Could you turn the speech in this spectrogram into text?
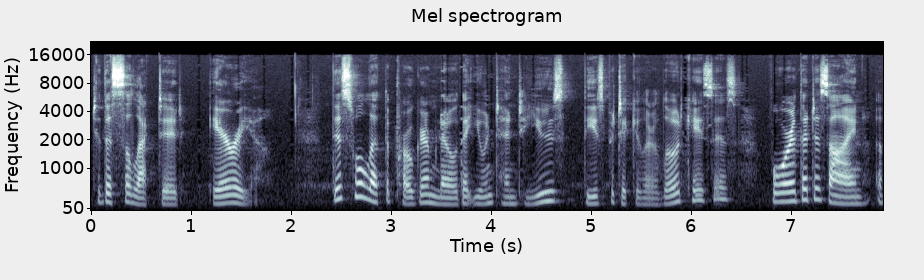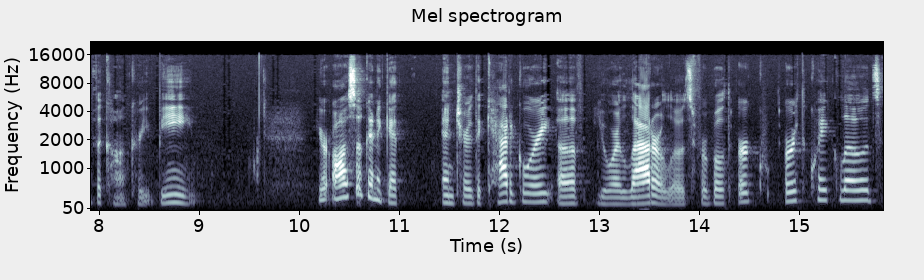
to the selected area. This will let the program know that you intend to use these particular load cases for the design of the concrete beam. You're also going to get enter the category of your lateral loads for both earthquake loads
